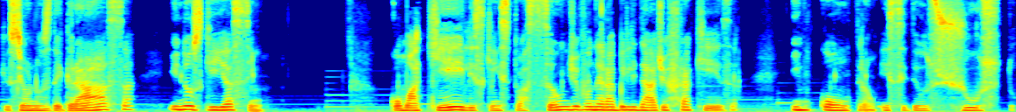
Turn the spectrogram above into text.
Que o Senhor nos dê graça e nos guie assim, como aqueles que em situação de vulnerabilidade e fraqueza encontram esse Deus justo,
